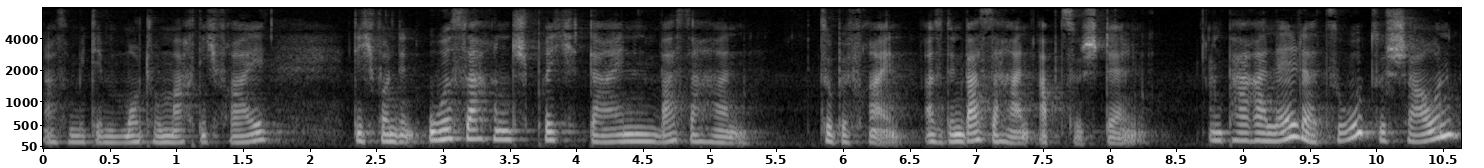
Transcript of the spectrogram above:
also mit dem Motto Mach dich frei, dich von den Ursachen, sprich deinen Wasserhahn zu befreien, also den Wasserhahn abzustellen. Und parallel dazu zu schauen,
